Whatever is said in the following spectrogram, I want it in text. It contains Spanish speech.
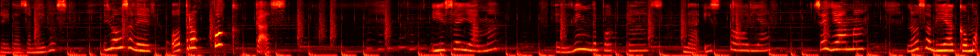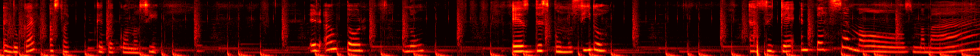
queridos amigos. Hoy vamos a leer otro podcast. Y se llama El lindo podcast. La historia se llama No sabía cómo educar hasta que te conocí. El autor no es desconocido. Así que empecemos, mamá.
